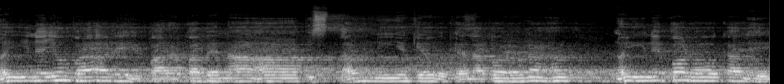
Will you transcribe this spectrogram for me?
হইলেও পারে পার পাবে না। ইসলাম নিয়ে কেউ খেলা করো না। নইলে পরকালে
